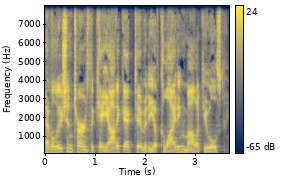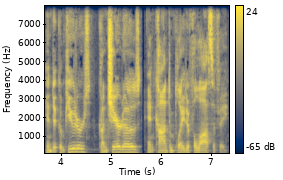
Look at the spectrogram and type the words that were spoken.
Evolution turns the chaotic activity of colliding molecules into computers, concertos, and contemplative philosophy.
